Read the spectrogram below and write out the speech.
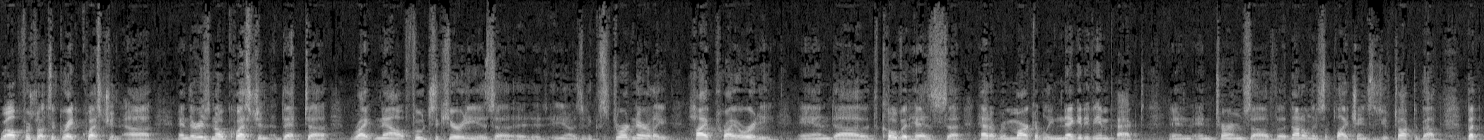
Well, first of all, it's a great question. Uh, and there is no question that uh, right now food security is, uh, you know, is an extraordinarily high priority. And uh, COVID has uh, had a remarkably negative impact in, in terms of uh, not only supply chains, as you've talked about, but,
